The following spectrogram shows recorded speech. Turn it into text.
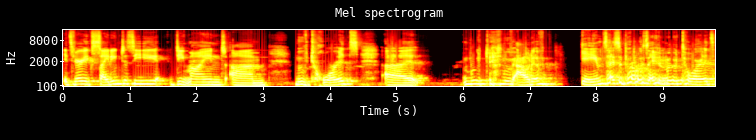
it's very exciting to see DeepMind um, move towards uh, move move out of games, I suppose, and move towards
